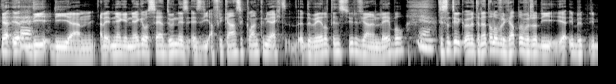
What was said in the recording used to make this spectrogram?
Ja, ja, die, die, ehm allee, wat zij doen, is, is die Afrikaanse klanken nu echt de wereld insturen via hun label. Ja. Het is natuurlijk, we hebben het er net al over gehad, over zo die, je be- je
